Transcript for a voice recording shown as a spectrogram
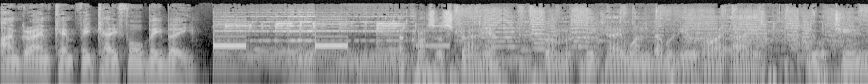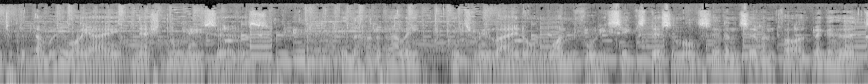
I'm Graham Kemp VK4BB. Across Australia, from VK1WIA you're tuned to the WIA National News Service. In the Hunter Valley, it's relayed on 146.775 MHz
